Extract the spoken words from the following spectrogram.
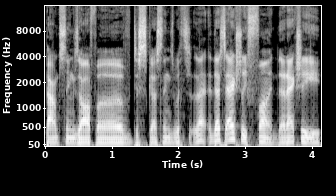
bounce things off of, discuss things with. That, that's actually fun. That actually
